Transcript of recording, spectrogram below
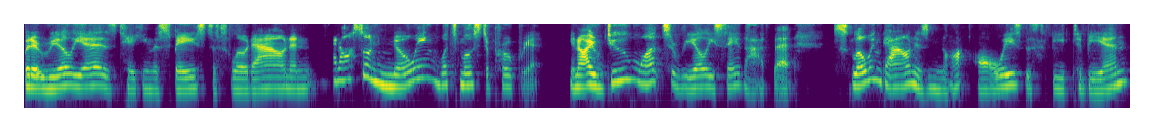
but it really is taking the space to slow down and and also knowing what's most appropriate. You know, I do want to really say that that slowing down is not always the speed to be in,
